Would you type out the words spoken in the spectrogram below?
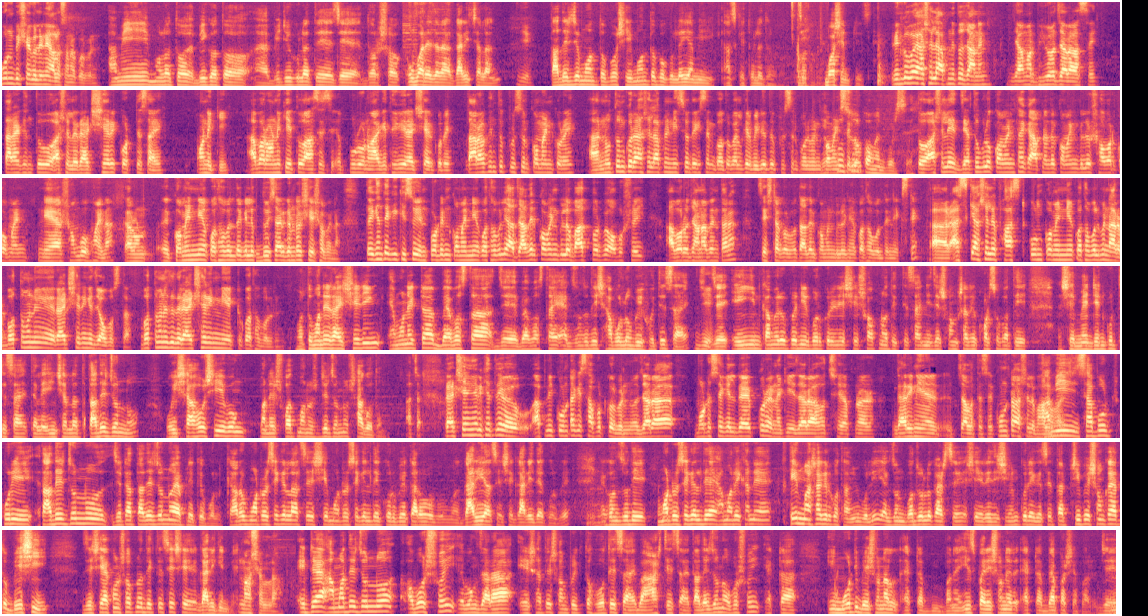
কোন বিষয়গুলো নিয়ে আলোচনা করবেন? আমি মূলত বিগত আহ, ভিডিওগুলোতে যে দর্শক উবারে যারা গাড়ি চালান জি। তাদের যে মন্তব্য সেই মন্তব্যগুলোই আমি আজকে তুলে ধরবো। জি, বসেন প্লিজ রিঙ্কু ভাই আসলে আপনি তো জানেন যে আমার ভিউয়ার যারা আছে তারা কিন্তু আসলে রাইড শেয়ার করতে চায় অনেকেই। আবার অনেকেই তো আছে পুরনো আগে থেকেই রাইড শেয়ার করে। তারাও কিন্তু প্রচুর কমেন্ট করে। আর নতুন করে আসলে আপনি নিশ্চয়ই দেখেছেন গতকালকের ভিডিওতে প্রচুর পরিমাণ কমেন্ট ছিল। কমেন্ট করছে তো আসলে যতগুলো কমেন্ট থাকে আপনাদের কমেন্টগুলো সবার কমেন্ট নেওয়া সম্ভব হয় না। কারণ কমেন্ট নিয়ে কথা বলতে গেলে দুই চার ঘণ্টা শেষ হবে না। তো এখান থেকে কিছু ইম্পর্টেন্ট কমেন্ট নিয়ে কথা বলি। আর যাদের কমেন্টগুলো বাদ পড়বে অবশ্যই আবারও জানাবেন তারা। চেষ্টা করব তাদের কমেন্টগুলো নিয়ে কথা বলতে নেক্সটে আর আজকে আসলে ফার্স্ট কোন কমেন্ট নিয়ে কথা বলবেন? আর বর্তমানে রাইড শেয়ারিং এর যে অবস্থা বর্তমানে যদি রাইড শেয়ারিং নিয়ে একটু কথা বলেন। বর্তমানে রাইড শেয়ারিং এমন একটা ব্যবস্থা যে ব্যবস্থায় একজন যদি স্বাবলম্বী হইতে চায়। যে এই ইনকামের উপরে নির্ভর করে নিয়ে সে স্বপ্ন দেখতে চায় নিজের সংসারের খরচপাতি সে মেনটেন করতে চায় তাহলে ইনশাল্লাহ তাদের জন্য ওই সাহসী এবং মানে সৎ মানুষদের জন্য স্বাগতম। আচ্ছা রাইড শেয়ারিং এর ক্ষেত্রে আপনি কোনটাকে সাপোর্ট করবেন? যারা মোটরসাইকেল ড্রাইভ করে নাকি যারা হচ্ছে আপনার গাড়ি নিয়ে চালাতেছে কোনটা আসলে ভালো আমি সাপোর্ট করি তাদের জন্য যেটা তাদের জন্য অ্যাপ্লিকেবল কারও মোটরসাইকেল আছে সে মোটরসাইকেল দিয়ে করবে কারও গাড়ি আছে সে গাড়ি দিয়ে করবে। এখন যদি মোটরসাইকেল দিয়ে আমার এখানে তিন মাস আগের কথা আমি বলি একজন ভদ্রলোক আসছে সে রেজিস্ট্রেশন করে গেছে তার ট্রিপের সংখ্যা এত বেশি যে সে এখন স্বপ্ন দেখতেছে সে গাড়ি কিনবে। মাসাল্লাহ এটা আমাদের জন্য অবশ্যই এবং যারা এর সাথে সম্পৃক্ত হতে চায় বা আসতে চায় তাদের জন্য অবশ্যই একটা ইমোটিভেশনাল মোটিভেশনাল একটা মানে ইন্সপাইরেশনের একটা ব্যাপার স্যাপার যে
